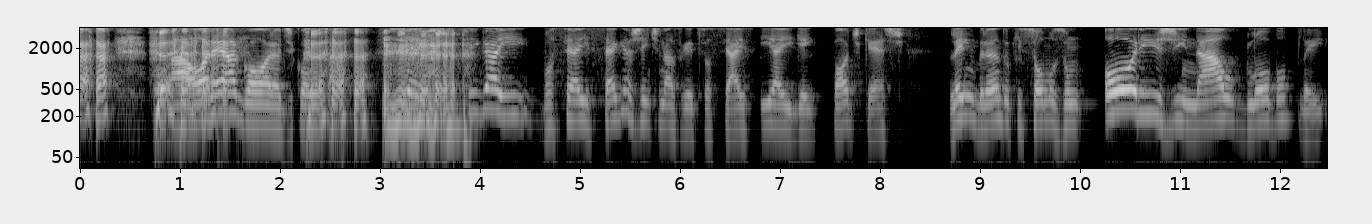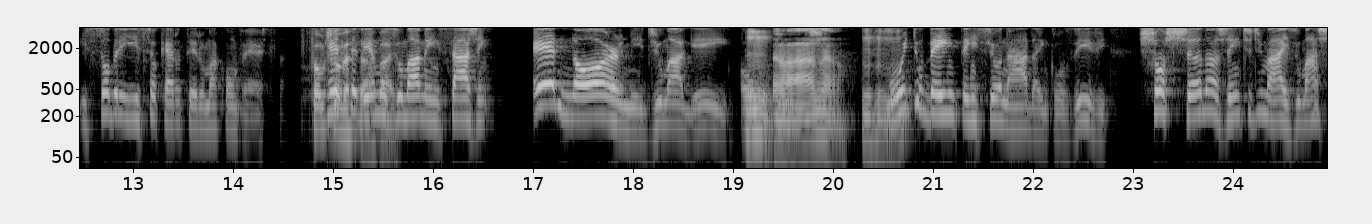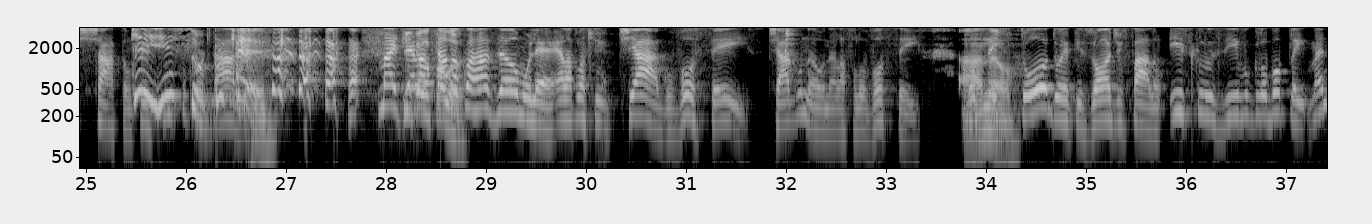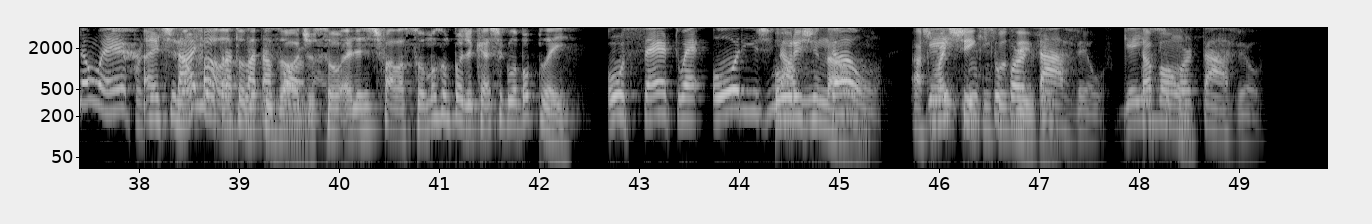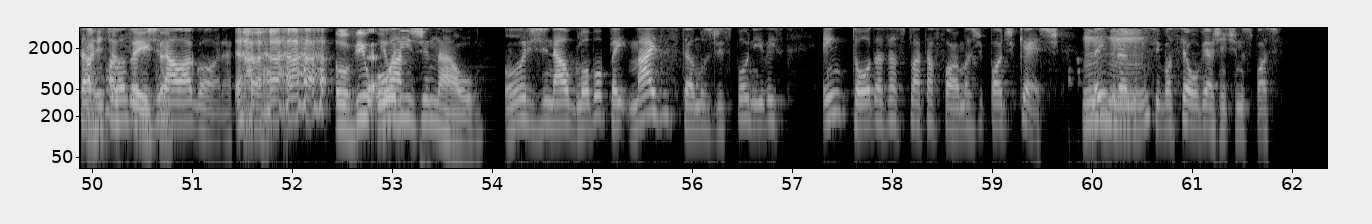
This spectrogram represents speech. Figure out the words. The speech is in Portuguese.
A hora é agora de contar. gente, siga aí. Você aí segue a gente nas redes sociais e aí Gay Podcast. Lembrando que somos um original Globoplay. E sobre isso eu quero ter uma conversa. Vamos Recebemos uma mensagem enorme de uma gay ouvinte, Ah, não. Uhum. muito bem intencionada, inclusive, xoxando a gente demais, uma chata, um Que isso? Por insuportável. quê? Mas Que que ela, ela tava falou? com a razão, mulher. Ela falou assim: Tiago, vocês. Tiago não, né? Ela falou vocês. Ah, vocês, não. todo episódio, falam exclusivo Globoplay. Mas não é, porque A gente está não fala todo episódio. So- a gente fala, somos um podcast Globoplay. O certo é original. Original. Então, Acho mais chique, inclusive. insuportável. Gay Tá bom. A Estamos gente falando aceita. original agora, tá? Ouviu? Eu- Original. original Globoplay, mas estamos disponíveis em todas as plataformas de podcast. Uhum. Lembrando que se você ouve a gente no Spotify,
